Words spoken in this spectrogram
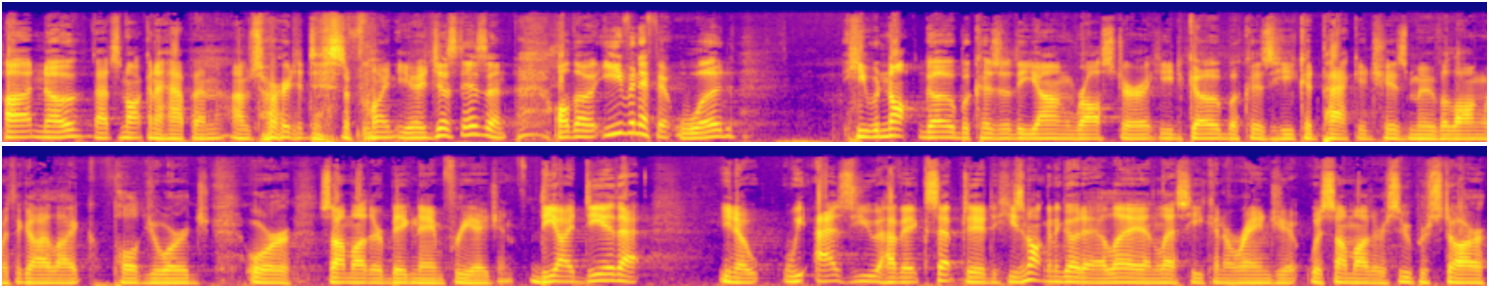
uh, no, that's not going to happen. I'm sorry to disappoint you. It just isn't. Although, even if it would, he would not go because of the young roster. He'd go because he could package his move along with a guy like Paul George or some other big name free agent. The idea that you know, we as you have accepted, he's not going to go to LA unless he can arrange it with some other superstar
